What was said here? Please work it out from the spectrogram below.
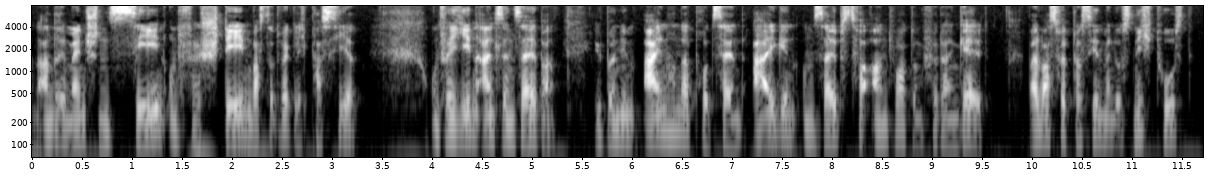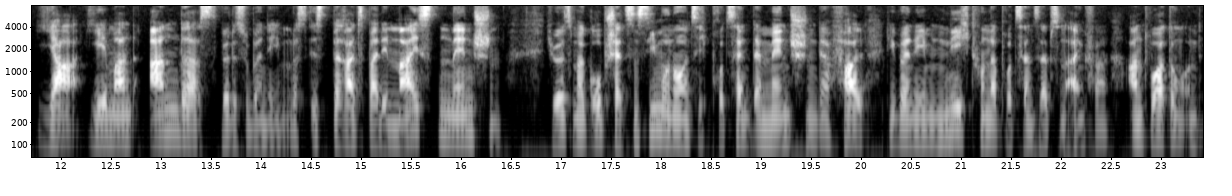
und andere Menschen sehen und verstehen, was dort wirklich passiert. Und für jeden Einzelnen selber übernimm 100% Eigen- und Selbstverantwortung für dein Geld. Weil was wird passieren, wenn du es nicht tust? Ja, jemand anders wird es übernehmen. Und das ist bereits bei den meisten Menschen, ich würde jetzt mal grob schätzen, 97 Prozent der Menschen der Fall. Die übernehmen nicht 100 Prozent selbst in Eigenverantwortung und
